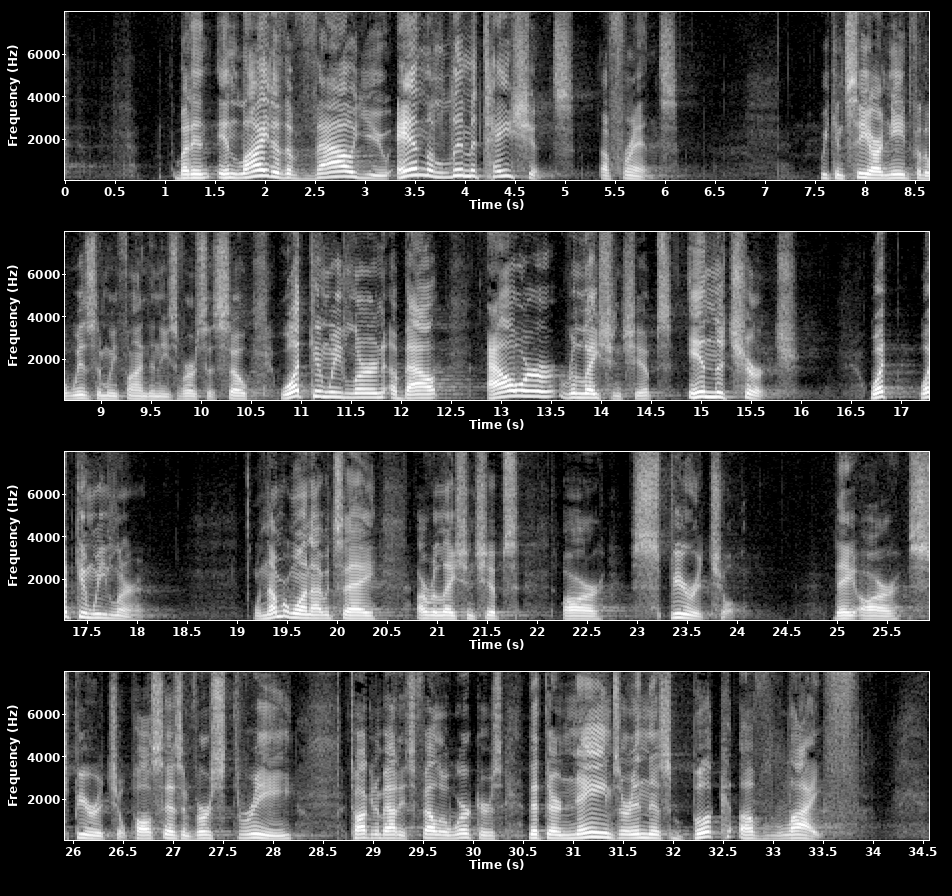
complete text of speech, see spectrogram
but in, in light of the value and the limitations of friends. We can see our need for the wisdom we find in these verses. So, what can we learn about our relationships in the church? What, what can we learn? Well, number one, I would say our relationships are spiritual. They are spiritual. Paul says in verse 3, talking about his fellow workers, that their names are in this book of life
